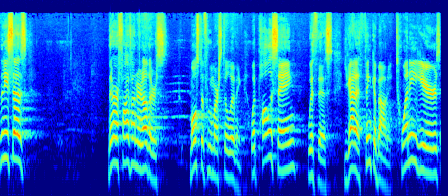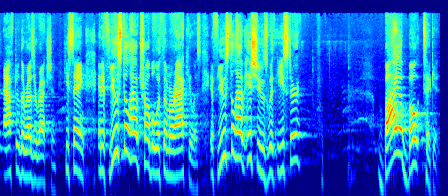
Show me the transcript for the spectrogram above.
Then he says, there are 500 others, most of whom are still living. What Paul is saying with this, you got to think about it. 20 years after the resurrection, he's saying, and if you still have trouble with the miraculous, if you still have issues with Easter, buy a boat ticket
